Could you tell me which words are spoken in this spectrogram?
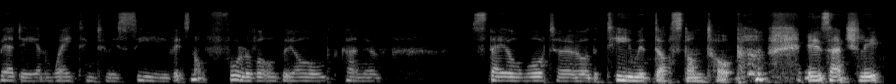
ready and waiting to receive. It's not full of all the old kind of stale water or the tea with dust on top. it's actually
